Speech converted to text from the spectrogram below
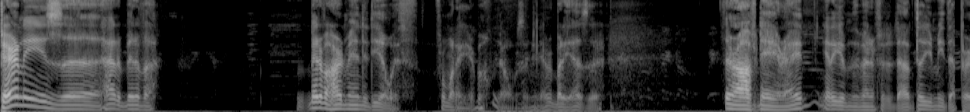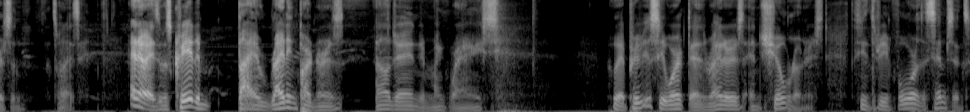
Apparently, he's uh, had a bit of a bit of a hard man to deal with, from what I hear. But who knows? I mean, everybody has their their off day, right? You gotta give them the benefit of the doubt until you meet that person. That's what I say. Anyways, it was created by writing partners Al Jean and Mike Reiss, who had previously worked as writers and showrunners. Season 3 and 4 of The Simpsons.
